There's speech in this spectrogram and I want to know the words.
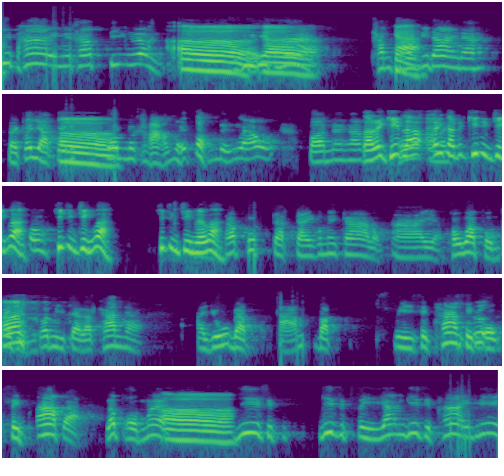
ยี่ห้าเองนะครับพี่เอื้องเอออายุเอยี่ห้าอทำใจค่ะไม่ได้นะ แต่ก็อยากจะเออต้นมะขามไว้ต้นหนึ่งแล้ว ตอนนั้นครับตอนนั้นคิดแล้วพราะาเอ้ยตอนนั้นคิดจริงๆป่ะโอ้คิดจริงๆป่ะคิดจริงๆเลยป่ะถ้าพูดจากใจก็ไม่กล้าหรอกอายอะเพราะว่าผมไปเออเห็นก็มีแต่ละท่านอะ อายุแบบสามแบบสี่สิบห้าสิบหกสิบอัพอะ แล้วผมอะเออยี่สิบ ยี่สิบสี่ย่างยี่สิบห้าพี่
